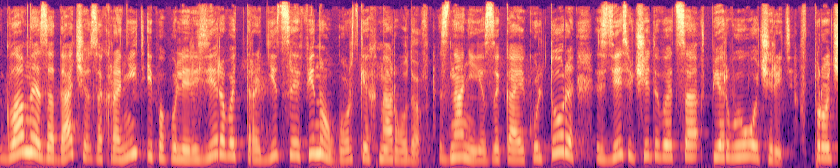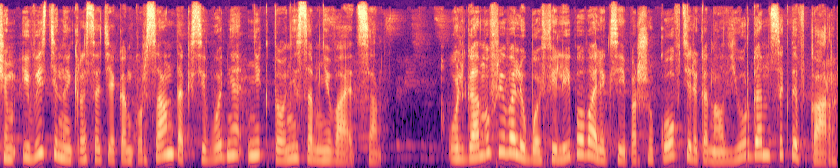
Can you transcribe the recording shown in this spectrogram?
Главная задача – сохранить и популяризировать традиции финно-угорских народов. Знание языка и культуры здесь учитывается в первую очередь. Впрочем, и в истинной красоте конкурсанток сегодня никто не сомневается. Ольга Ануфриева, Любовь Филиппова, Алексей Паршуков, телеканал Юрган, Сыктывкар.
